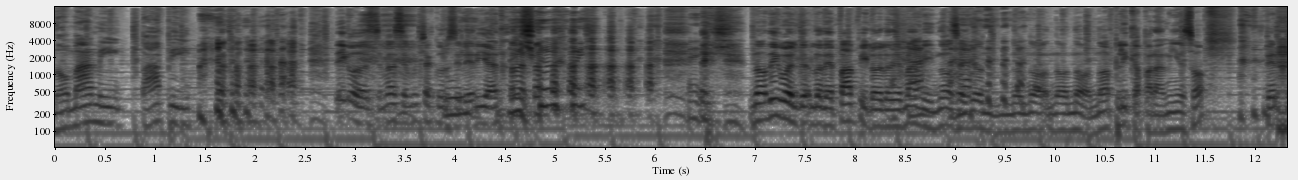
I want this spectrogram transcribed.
no, mami, papi. digo, se me hace mucha cursilería, ¿no? No, digo el lo de papi, lo, lo de mami, no, o sea, yo no, no, no, no, no aplica para mí eso, pero,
